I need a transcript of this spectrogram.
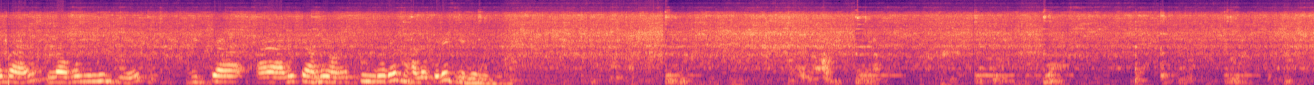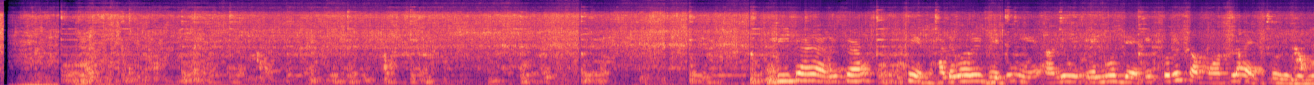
এবার লবণগুলি দিয়ে বিটটা আর আলুটা আমি অনেকক্ষণ ধরে ভালো করে ভেজে নেব। বিট আর আলুটাকে ভালোভাবে ভেজে নিয়ে আমি এর মধ্যে এক এক করে সব মশলা অ্যাড করে দেবো।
